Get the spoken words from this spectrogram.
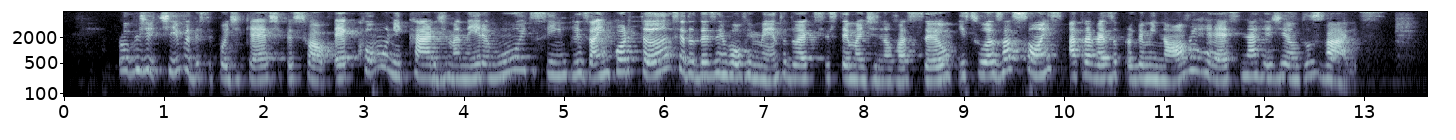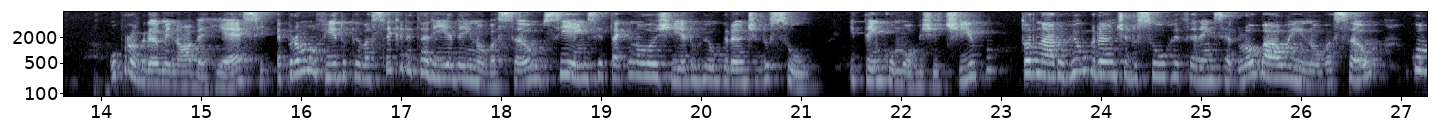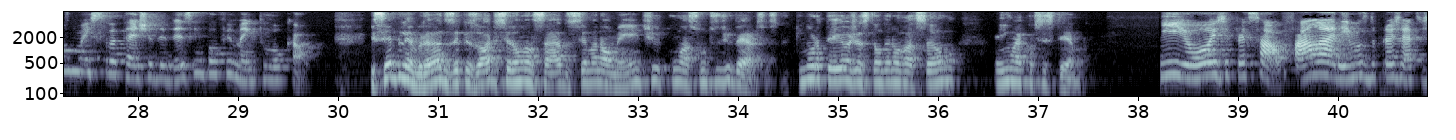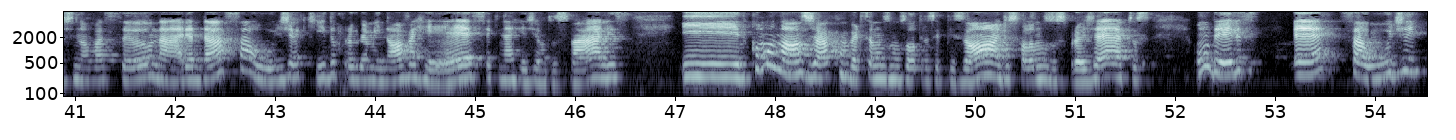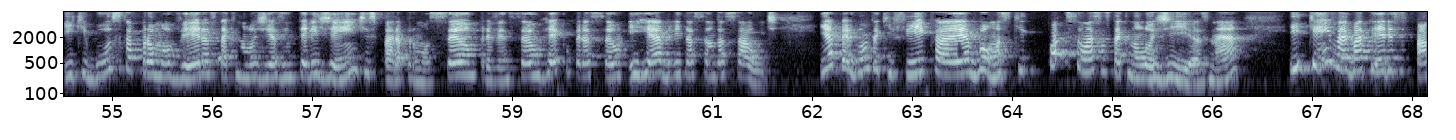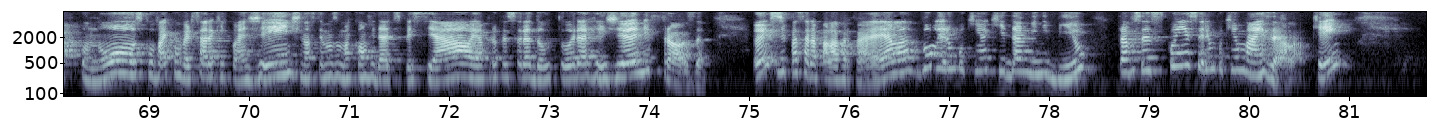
O objetivo desse podcast, pessoal, é comunicar de maneira muito simples a importância do desenvolvimento do ecossistema de inovação e suas ações através do programa Inova RS na região dos Vales. O programa Inova RS é promovido pela Secretaria de Inovação, Ciência e Tecnologia do Rio Grande do Sul e tem como objetivo tornar o Rio Grande do Sul referência global em inovação como uma estratégia de desenvolvimento local. E sempre lembrando, os episódios serão lançados semanalmente com assuntos diversos, né, que norteiam a gestão da inovação em um ecossistema. E hoje, pessoal, falaremos do projeto de inovação na área da saúde aqui do programa Inova RS, aqui na região dos Vales. E como nós já conversamos nos outros episódios, falamos dos projetos, um deles é saúde e que busca promover as tecnologias inteligentes para promoção, prevenção, recuperação e reabilitação da saúde. E a pergunta que fica é, bom, mas que, quais são essas tecnologias, né? E quem vai bater esse papo conosco, vai conversar aqui com a gente, nós temos uma convidada especial, é a professora doutora Regiane Froza. Antes de passar a palavra para ela, vou ler um pouquinho aqui da mini bio para vocês conhecerem um pouquinho mais ela, ok?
